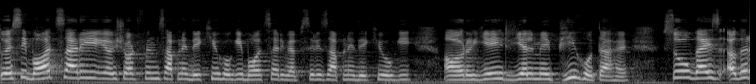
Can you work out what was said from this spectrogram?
तो ऐसी बहुत सारी शॉर्ट फ़िल्म आपने देखी होगी बहुत सारी वेब सीरीज़ आपने देखी होगी और ये रियल में भी होता है। सो so गाइज़ अगर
